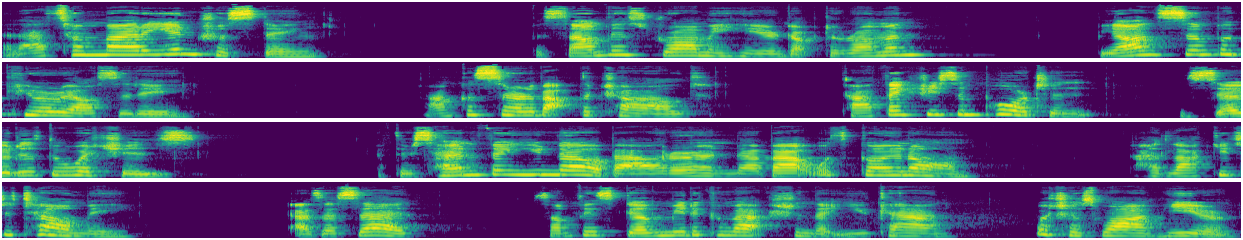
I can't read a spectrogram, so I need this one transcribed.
And that's mighty interesting. But something's drawing me here, Dr. Grumman, Beyond simple curiosity. I'm concerned about the child. I think she's important, and so does the witches. If there's anything you know about her and about what's going on, I'd like you to tell me. As I said, something's given me the conviction that you can, which is why I'm here.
